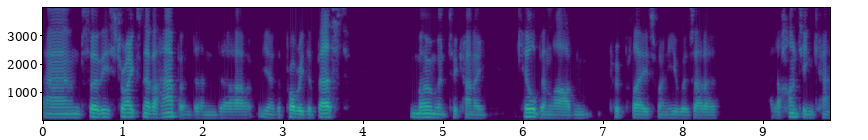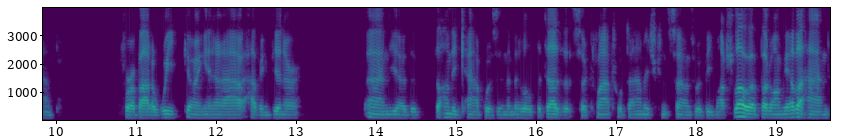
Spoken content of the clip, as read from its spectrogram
And so these strikes never happened. And, uh, you know, the, probably the best moment to kind of kill bin Laden took place when he was at a, at a hunting camp for about a week, going in and out, having dinner. And, you know, the, the hunting camp was in the middle of the desert, so collateral damage concerns would be much lower. But on the other hand,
